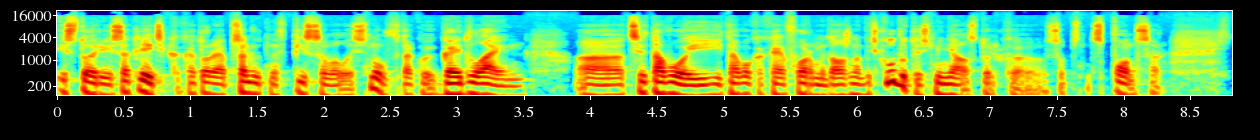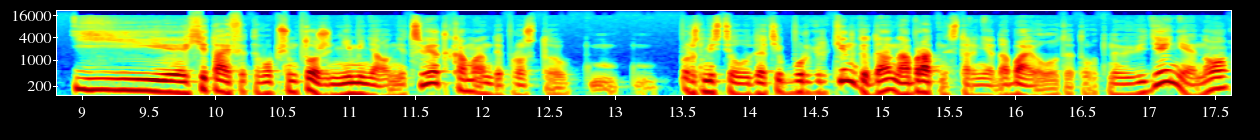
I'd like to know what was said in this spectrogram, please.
истории с Атлетико, которая абсолютно вписывалась ну, в такой guideline э, цветовой и того, какая форма должна быть клуба, то есть менялась только, собственно, спонсор, и Хетафе это, в общем, тоже не менял ни цвет команды, просто разместил логотип Бургер Кинга, да, на обратной стороне добавил вот это вот нововведение, но,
